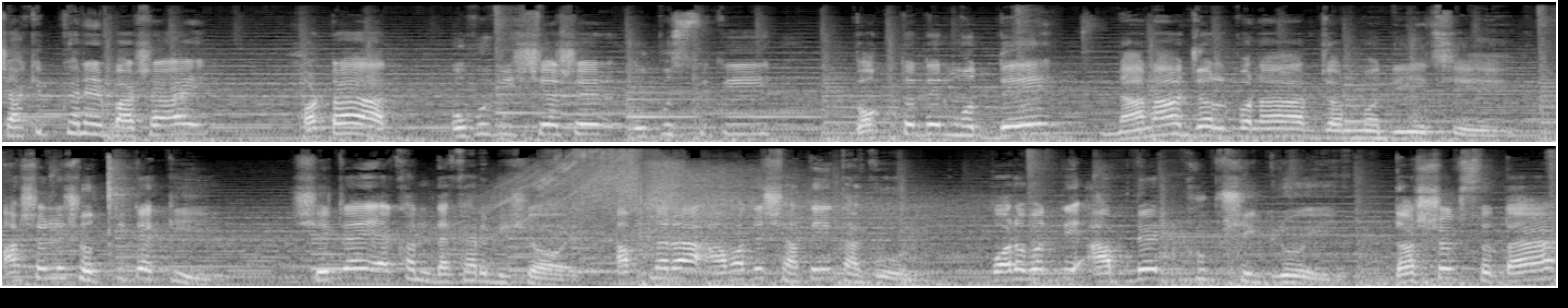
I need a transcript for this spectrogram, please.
শাকিব খানের বাসায় হঠাৎ অপু বিশ্বাসের উপস্থিতি ভক্তদের মধ্যে নানা জল্পনার জন্ম দিয়েছে। আসলে সত্যিটা কি? সেটাই এখন দেখার বিষয়। আপনারা আমাদের সাথেই থাকুন। পরবর্তী আপডেট খুব শীঘ্রই। দর্শক, শ্রোতা,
